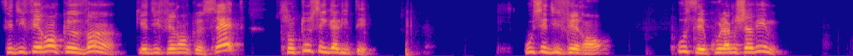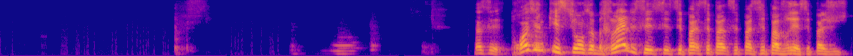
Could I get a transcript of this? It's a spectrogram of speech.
c'est différent que 20, qui est différent que 7, sont tous égalités Ou c'est différent, ou c'est Kulam Shavim. Troisième question, c'est pas, pas, pas, pas vrai, c'est pas juste.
